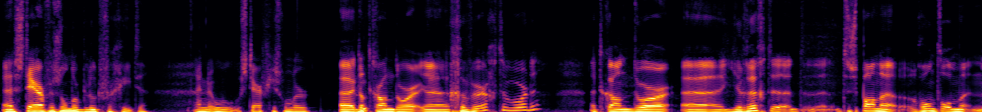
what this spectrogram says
eh, sterven zonder bloedvergieten. En hoe sterf je zonder... Eh, dat kan door gewurgd te worden. Het kan door je rug te, te spannen rondom een,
